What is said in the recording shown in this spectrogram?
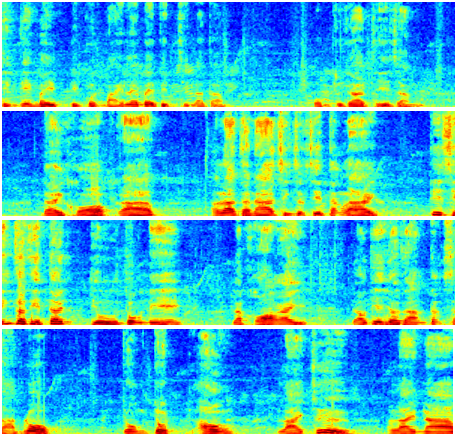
สิ่งที่ไม่ผิดกฎหมายและไม่ผิดศีลธรรม ผมสุชาติศรีสังได้ขอกราบอาราธนาสิ่งศักดิ์สิทธิ์ทั้งหลาย ที่สิงสถิตได้อยู่ตรงนี้ และขอให้เจ้าที่เจ้าทางทั้งสามโลก จงจดเอารายชื่อรายนาม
